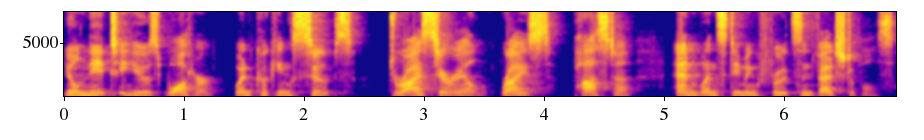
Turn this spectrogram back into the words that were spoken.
You'll need to use water when cooking soups, dry cereal, rice, pasta, and when steaming fruits and vegetables.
